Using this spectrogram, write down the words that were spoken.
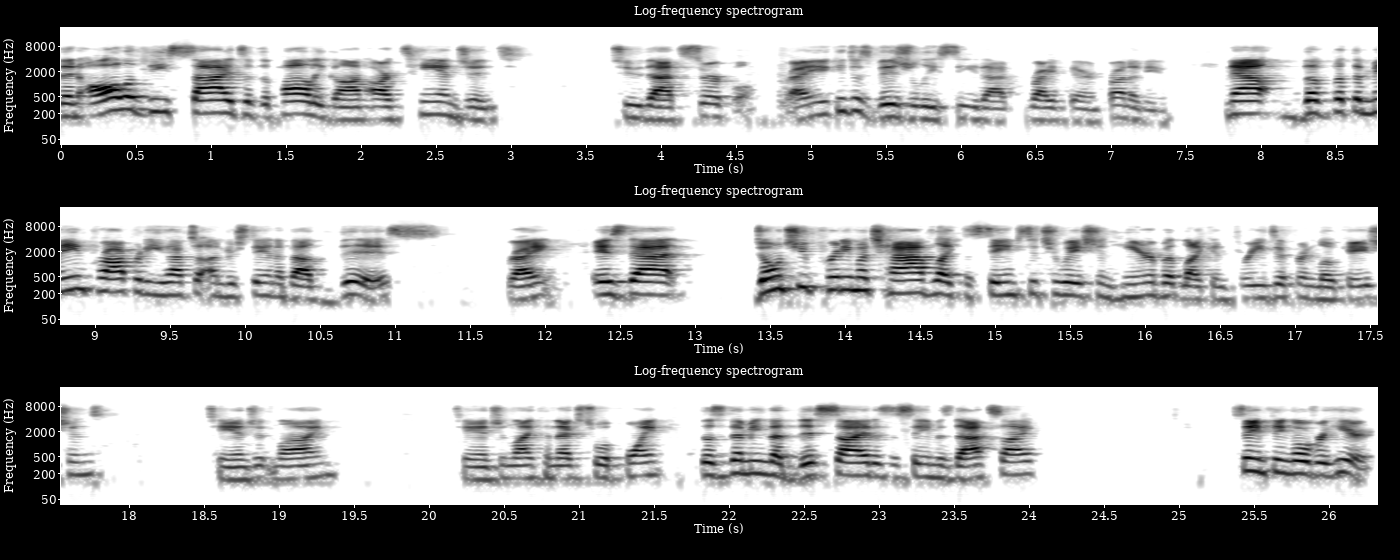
then all of these sides of the polygon are tangent to that circle, right? You can just visually see that right there in front of you. Now, the but the main property you have to understand about this, right, is that don't you pretty much have like the same situation here, but like in three different locations? Tangent line, tangent line connects to a point. Does that mean that this side is the same as that side? Same thing over here.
